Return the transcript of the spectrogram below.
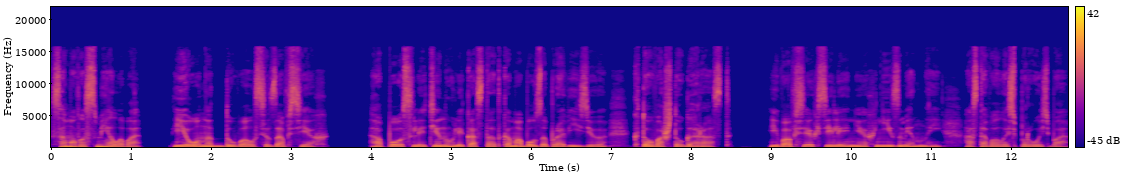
самого смелого — и он отдувался за всех. А после тянули к остаткам обоза провизию, кто во что гораст. И во всех селениях неизменной оставалась просьба.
